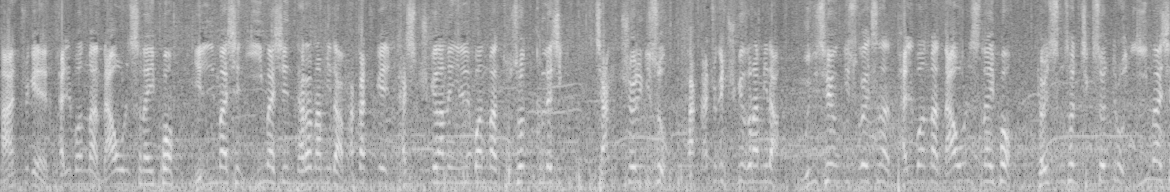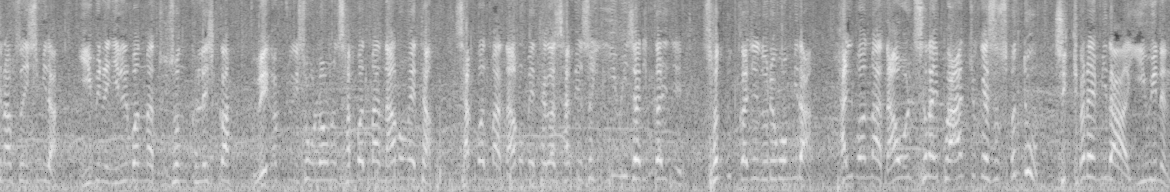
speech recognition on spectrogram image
안쪽에 8번마 나올 스나이퍼 1마신 2마신 달아납니다. 바깥쪽에 다시 추격하는 1번마 두손 클래식 장추열 기수 바깥쪽에 추격을 합니다. 문세영 기수가 익선한 8번마 나올 스나이퍼 결승선 직선으로 2마신 앞서 있습니다. 2위는 1번마 두손 클래식과 외곽 쪽에서 올라오는 3번마 나노메타 3번마 나노메타가 3위에서 2위 자리까지 선두까지 노려봅니다. 8번마 나올 스나이퍼 안쪽에서 선두 지켜냅니다. 2위는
